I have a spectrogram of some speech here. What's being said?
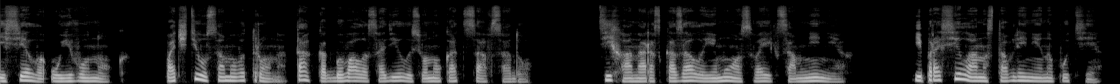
и села у его ног. Почти у самого трона, так, как бывало садилась у ног отца в саду. Тихо она рассказала ему о своих сомнениях и просила о наставлении на пути.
